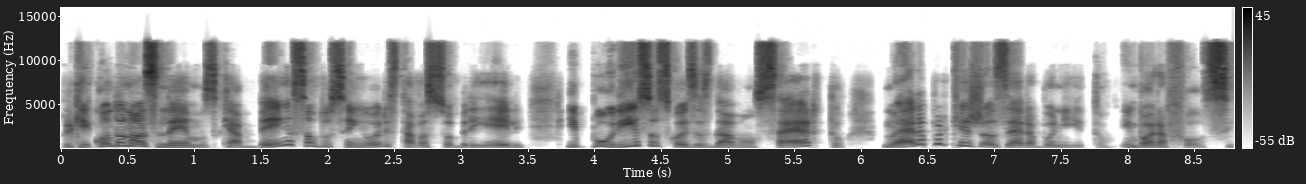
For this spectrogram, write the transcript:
porque quando nós lemos que a bênção do Senhor estava sobre ele e por isso as coisas davam certo, não era porque José era bonito, embora fosse,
